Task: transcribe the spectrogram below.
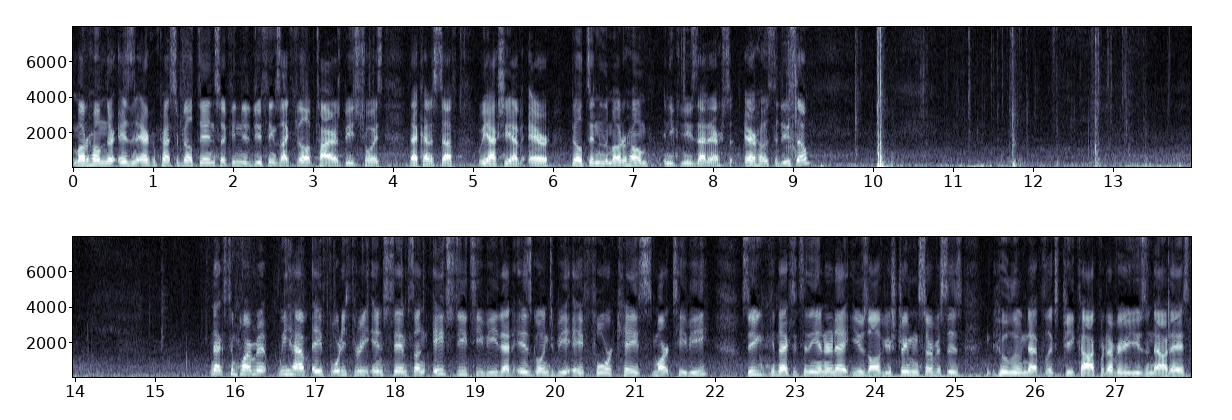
motorhome, there is an air compressor built in. So if you need to do things like fill up tires, beach toys, that kind of stuff, we actually have air built into the motorhome and you can use that air, air hose to do so. Next compartment, we have a 43 inch Samsung HD TV that is going to be a 4K smart TV. So you can connect it to the internet, use all of your streaming services, Hulu, Netflix, Peacock, whatever you're using nowadays.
